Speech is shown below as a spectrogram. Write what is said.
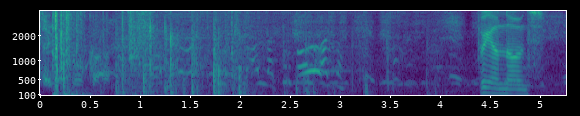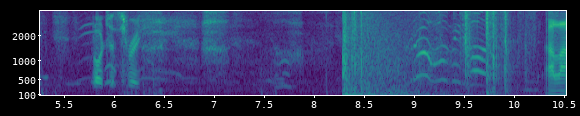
Take that book off. Three unknowns. Roger 3. อะไร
